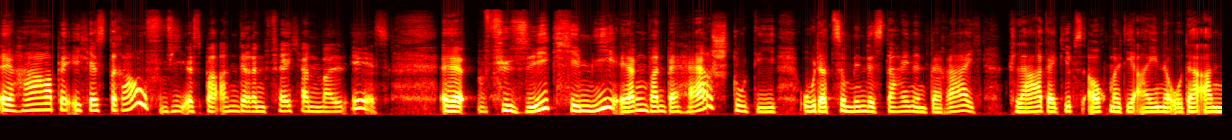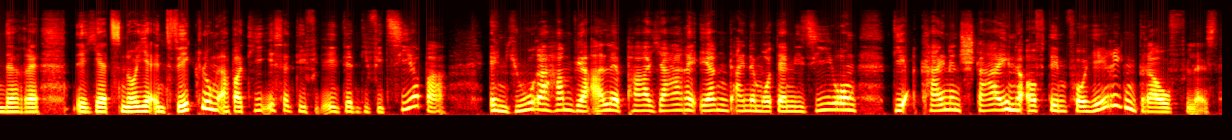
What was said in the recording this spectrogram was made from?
äh, habe ich es drauf, wie es bei anderen Fächern mal ist. Äh, Physik, Chemie, irgendwann beherrschst du die oder zumindest deine einen Bereich. Klar, da gibt's auch mal die eine oder andere äh, jetzt neue Entwicklung, aber die ist identifizierbar. In Jura haben wir alle paar Jahre irgendeine Modernisierung, die keinen Stein auf dem vorherigen drauf lässt.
